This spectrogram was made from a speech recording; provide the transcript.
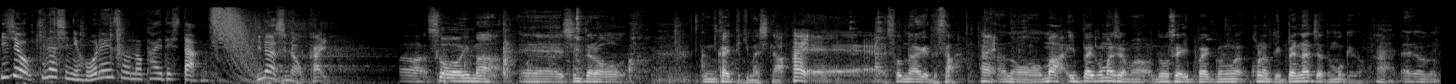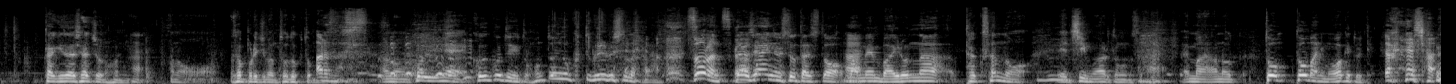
以上木梨にほうれん草の会でした木梨の会。あそう、今、えー、慎太郎君帰ってきました。はい。えーそんなわけでさ、はい。あのまあ、いっぱいコマーシャルもどうせいっぱいこの、この後いっぱいになっちゃうと思うけど、はい。あの滝沢社長の方に、はい。あの札幌一番届くと思う。ありがとうございます。あの、こういうね、こういうこと言うと本当に送ってくれる人だから。そうなんですか。だから社員の人たちと、まあ、はい。メンバーいろんなたくさんの、えーチームがあると思うんですよ、えまああのトトーマにも分けといて。わかりました。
